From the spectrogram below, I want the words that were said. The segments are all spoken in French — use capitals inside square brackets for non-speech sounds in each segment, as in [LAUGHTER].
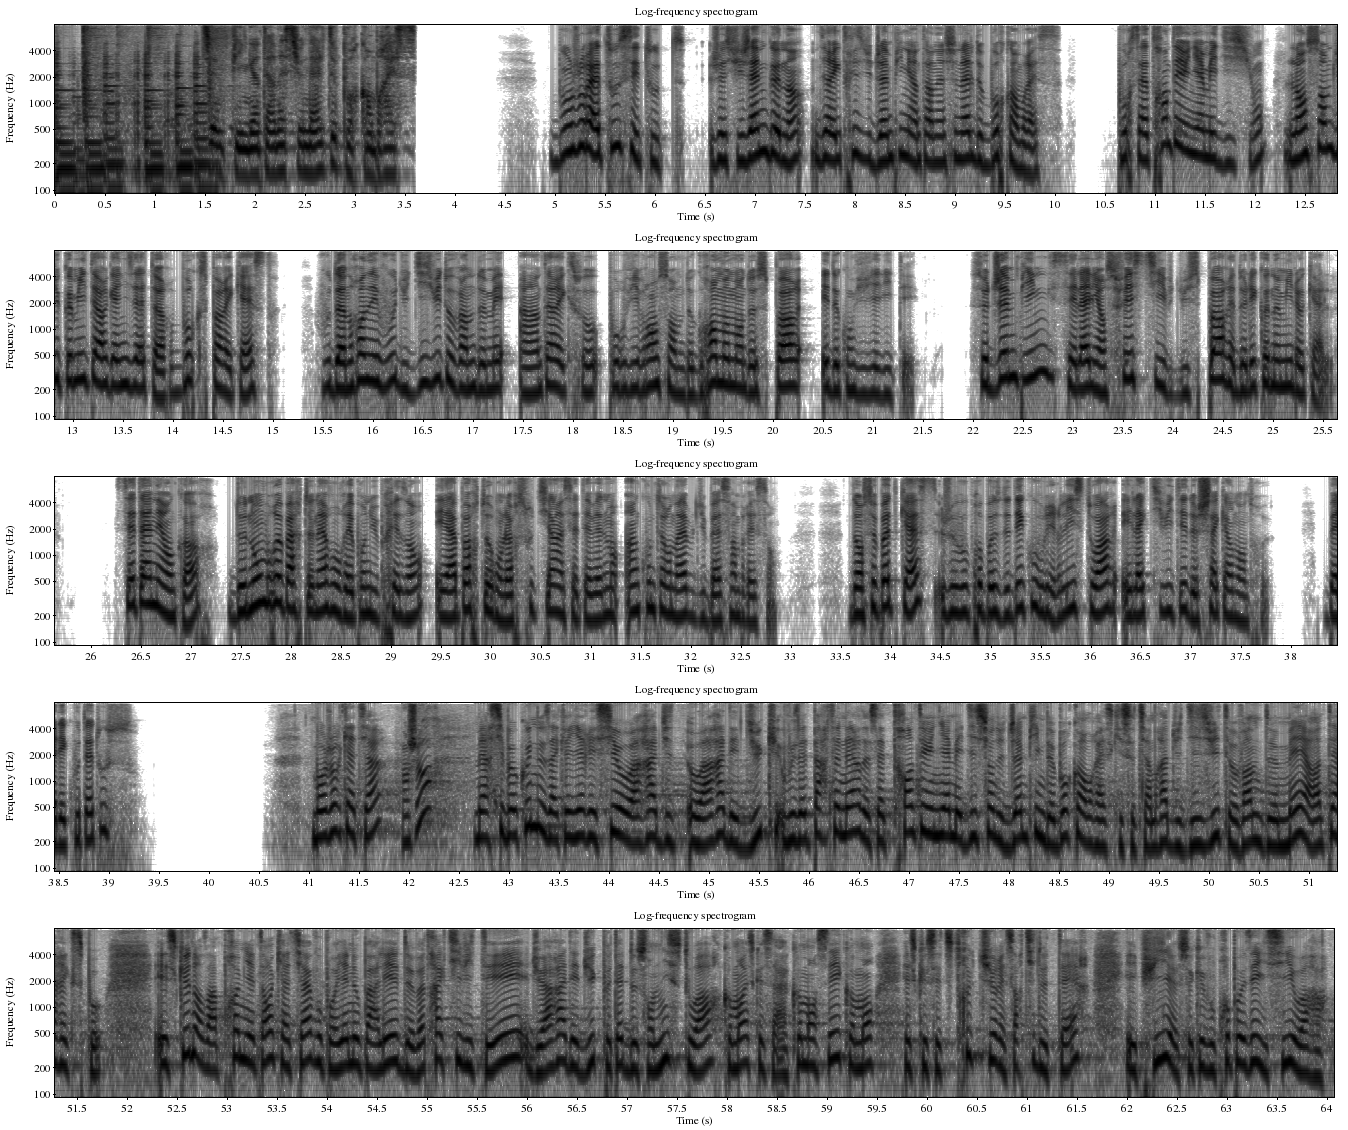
Jumping international de Bourg-en-Bresse. Bonjour à tous et toutes. Je suis Jeanne Gonin, directrice du Jumping international de Bourg-en-Bresse. Pour sa 31e édition, l'ensemble du comité organisateur Bourg Sport Équestre vous donne rendez-vous du 18 au 22 mai à Interexpo pour vivre ensemble de grands moments de sport et de convivialité. Ce jumping, c'est l'alliance festive du sport et de l'économie locale. Cette année encore, de nombreux partenaires ont répondu présents et apporteront leur soutien à cet événement incontournable du bassin bressant. Dans ce podcast, je vous propose de découvrir l'histoire et l'activité de chacun d'entre eux. Belle écoute à tous. Bonjour Katia. Bonjour. Merci beaucoup de nous accueillir ici au Haras, des Ducs. Vous êtes partenaire de cette 31e édition du Jumping de Bourg-en-Bresse qui se tiendra du 18 au 22 mai à Interexpo. Est-ce que dans un premier temps, Katia, vous pourriez nous parler de votre activité, du Haras des Ducs, peut-être de son histoire, comment est-ce que ça a commencé, comment est-ce que cette structure est sortie de terre, et puis euh, ce que vous proposez ici au Haras?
